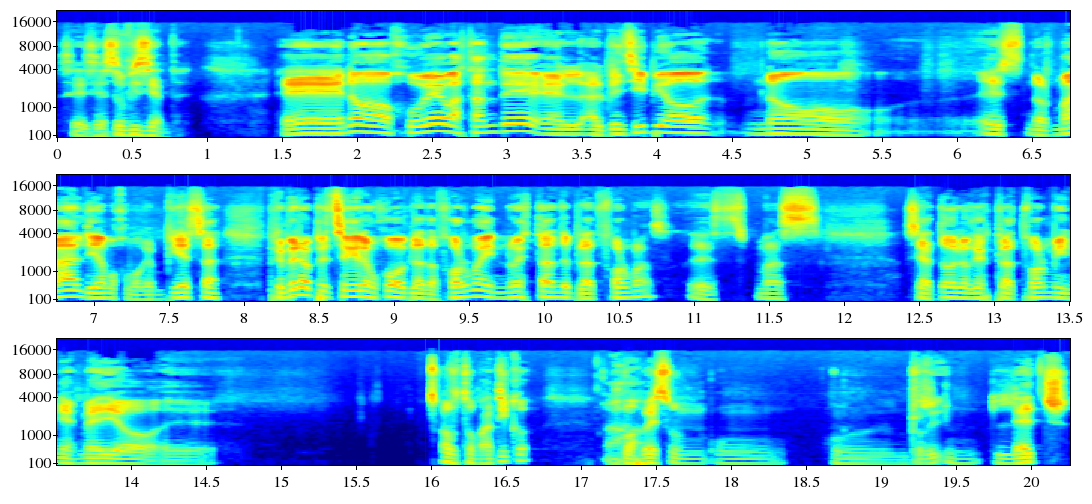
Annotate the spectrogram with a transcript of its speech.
sí, sí, es suficiente. Eh, no, jugué bastante. El- al principio no es normal, digamos, como que empieza. Primero pensé que era un juego de plataforma y no es tan de plataformas. Es más. O sea, todo lo que es platforming es medio eh, automático. Ajá. Vos ves un, un, un ri- un ledge,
